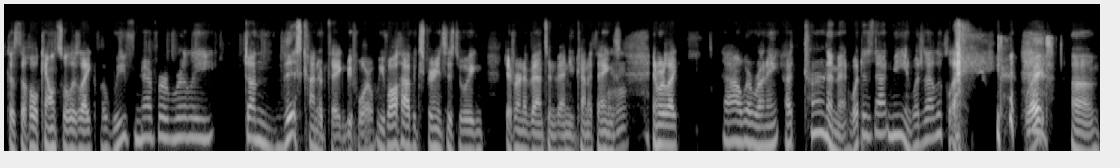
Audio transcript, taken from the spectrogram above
because the whole council is like, "But we've never really done this kind of thing before. We've all have experiences doing different events and venue kind of things. Mhm. And we're like, now we're running a tournament. What does that mean? What does that look like? Right. um,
